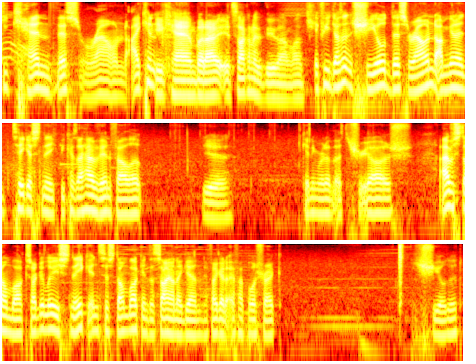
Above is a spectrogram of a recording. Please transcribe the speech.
He can this round. I can. He can, but I it's not gonna do that much. if he doesn't shield this round, I'm gonna take a snake because I have Infal up. Yeah. Getting rid of the triage. I have a stun block, so I could literally snake into stun block into Scion again if I get if I pull a strike. He's shielded.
